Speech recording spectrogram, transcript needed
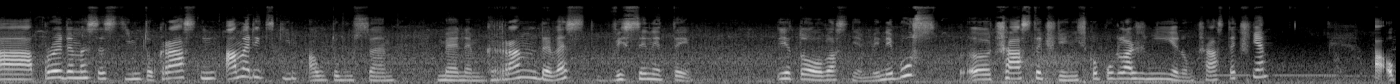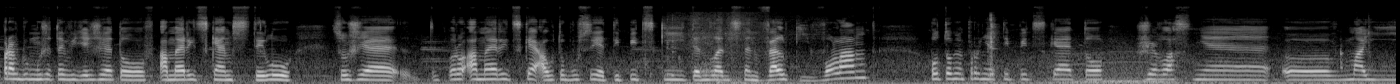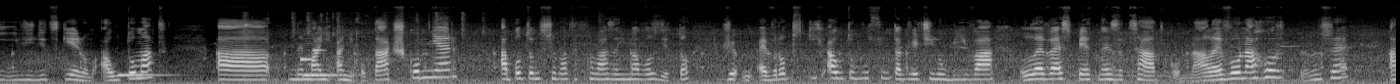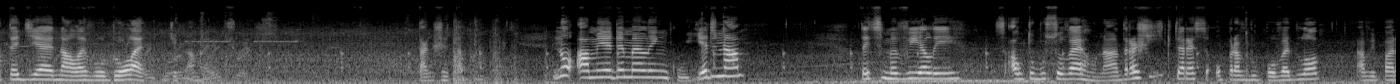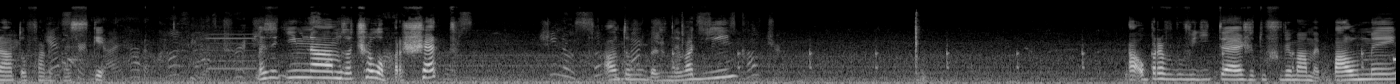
a projedeme se s tímto krásným americkým autobusem jménem Grande West Vicinity. Je to vlastně minibus, e, částečně nízkopodlažní, jenom částečně. A opravdu můžete vidět, že je to v americkém stylu, což je pro americké autobusy je typický tenhle ten velký volant. Potom je pro ně typické to, že vlastně uh, mají vždycky jenom automat, a nemají ani otáčkoměr. A potom třeba taková zajímavost je to, že u evropských autobusů tak většinou bývá levé zpětné zrcátko nalevo nahoře a teď je nalevo dole těch amerických. Takže tak. No a my jedeme linku 1. Teď jsme vyjeli z autobusového nádraží, které se opravdu povedlo a vypadá to fakt hezky. Mezitím nám začalo pršet, ale to vůbec nevadí. A opravdu vidíte, že tu všude máme palmy,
